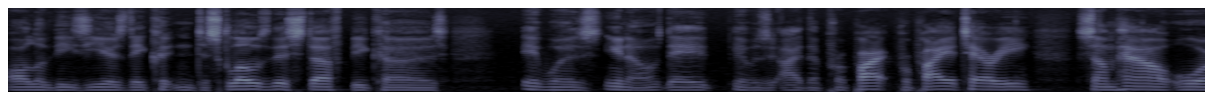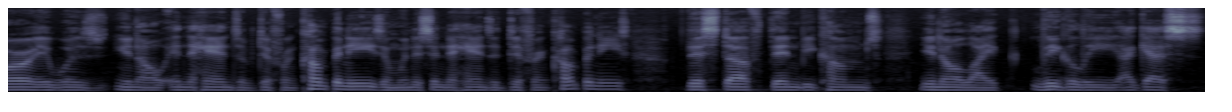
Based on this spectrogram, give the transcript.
all of these years they couldn't disclose this stuff because it was, you know, they it was either propri- proprietary somehow or it was, you know, in the hands of different companies and when it's in the hands of different companies, this stuff then becomes, you know, like legally, I guess,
